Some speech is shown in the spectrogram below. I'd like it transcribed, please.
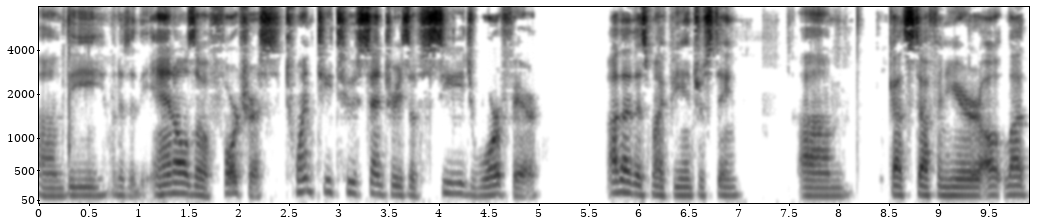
um, the what is it? The Annals of a Fortress: Twenty-two Centuries of Siege Warfare. I thought this might be interesting. Um, got stuff in here, a lot,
